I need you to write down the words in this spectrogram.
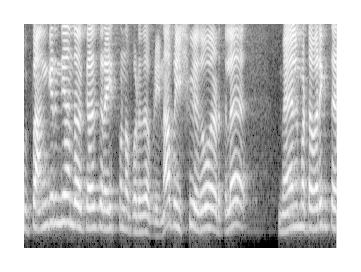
இப்போ அங்கிருந்தே அந்த கருத்து ரைஸ் பண்ணப்படுது அப்படின்னா அப்போ இஷ்யூ ஏதோ ஒரு இடத்துல மேல்மட்ட வரைக்கும் தெ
